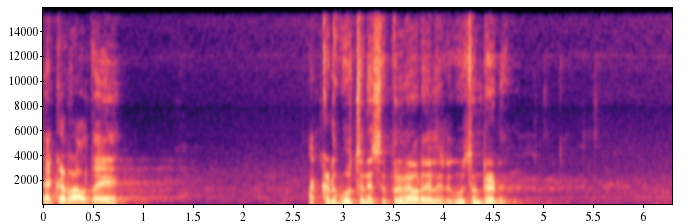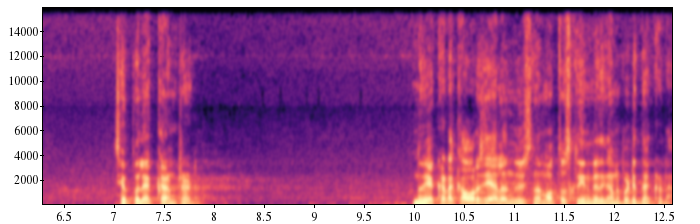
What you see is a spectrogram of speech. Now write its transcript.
ఎక్కడ రాలుతాయి? అక్కడ కూర్చునే సుప్రీం ఎవరో తెలిసి కూర్చుంటాడు. చెప్పు లెక్క అంటాడు. నువ్వు ఎక్కడ కవర్ చేయాలని చూసినా మొత్తం స్క్రీన్ మీద కనపడిద్ది అక్కడ.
